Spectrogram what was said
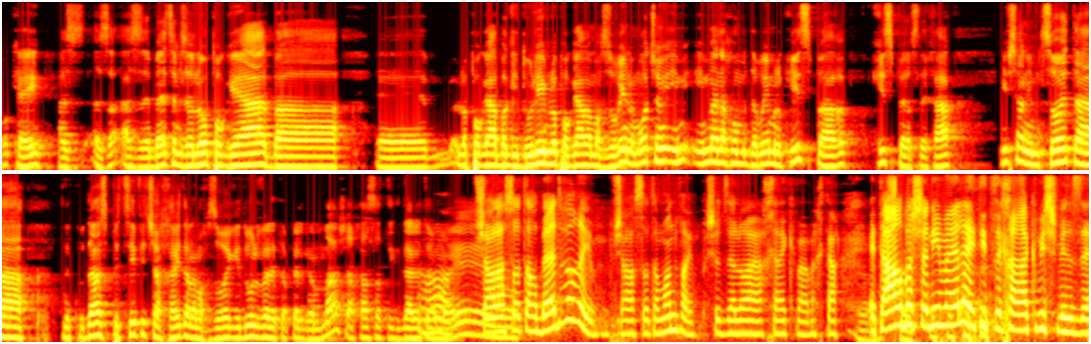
אוקיי, אז, אז, אז בעצם זה לא פוגע ב... לא פוגע בגידולים, לא פוגע במחזורים, למרות שאם אם אנחנו מדברים על קריספר, קריספר סליחה, אי אפשר למצוא את הנקודה הספציפית שאחראית על המחזורי גידול ולטפל גם בה, שהחסה תגדל יותר או, מהר. אפשר או... לעשות הרבה דברים, אפשר לעשות המון דברים, פשוט זה לא היה חלק מהמחקר. אה, את הארבע שנים האלה הייתי צריכה רק בשביל זה.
